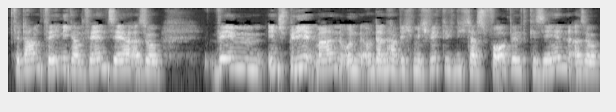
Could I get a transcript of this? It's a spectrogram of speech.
verdammt wenig am Fernseher. Also wem inspiriert man? Und, und dann habe ich mich wirklich nicht als Vorbild gesehen. Also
